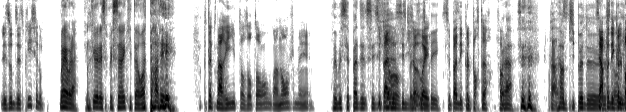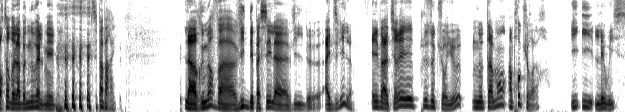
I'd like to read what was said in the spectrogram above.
Les autres esprits, c'est non. Ouais, voilà. Que l'Esprit Saint qui t'a le droit de parler. Peut-être Marie de temps en temps ou un ange, mais Mais, mais c'est pas des... c'est différent. c'est pas ouais, pas des colporteurs. Enfin, Voilà. enfin, un c'est- petit peu de... C'est un peu des colporteurs de la bonne nouvelle, mais c'est pas pareil. La rumeur va vite dépasser la ville de Hydesville et va attirer plus de curieux, notamment un procureur, I.I. Lewis,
